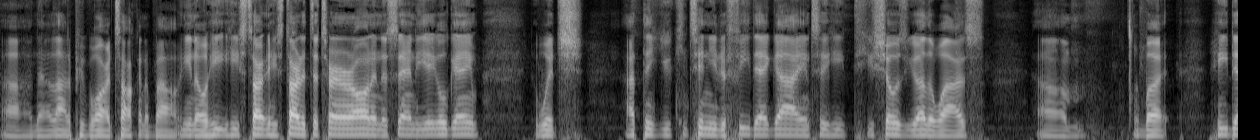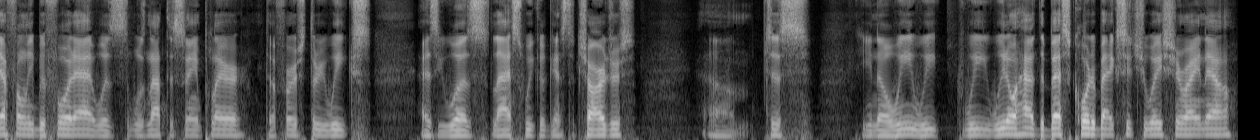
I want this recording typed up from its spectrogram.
Uh, that a lot of people aren't talking about. You know, he he start he started to turn on in the San Diego game, which I think you continue to feed that guy until he he shows you otherwise. Um, but he definitely before that was was not the same player the first three weeks as he was last week against the Chargers. Um, just you know, we, we we we don't have the best quarterback situation right now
